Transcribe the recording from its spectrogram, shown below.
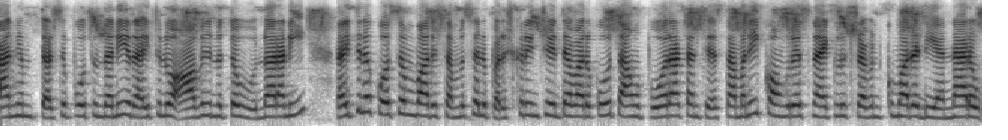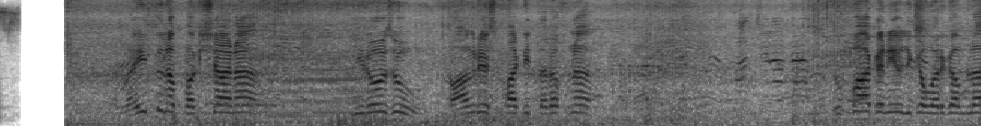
ధాన్యం తడిసిపోతుందని రైతులు ఆవేదనతో ఉన్నారని రైతుల కోసం వారి సమస్యలు పరిష్కరించేంత వరకు తాము పోరాటం చేస్తామని కాంగ్రెస్ నాయకులు శ్రవణ్ కుమార్ రెడ్డి అన్నారు. రైతుల పక్షాన ఈరోజు కాంగ్రెస్ పార్టీ తరఫున దుబ్బాక నియోజకవర్గంలో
